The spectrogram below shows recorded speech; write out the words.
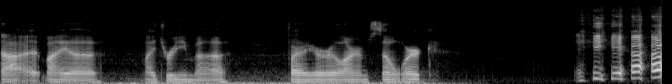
uh my uh my dream uh fire alarms don't work. yeah.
